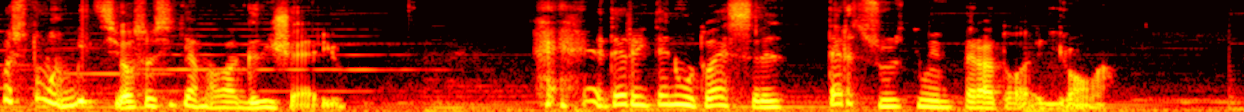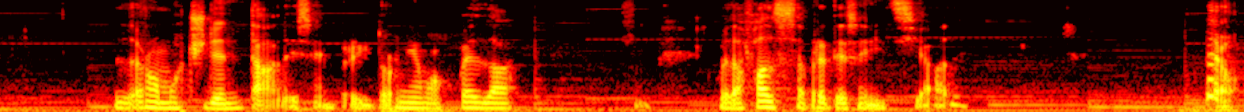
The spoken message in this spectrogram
Quest'uomo ambizioso si chiamava Glicerio ed è ritenuto essere il terzultimo imperatore di Roma. Roma occidentale, sempre, ritorniamo a quella, quella falsa pretesa iniziale. Però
